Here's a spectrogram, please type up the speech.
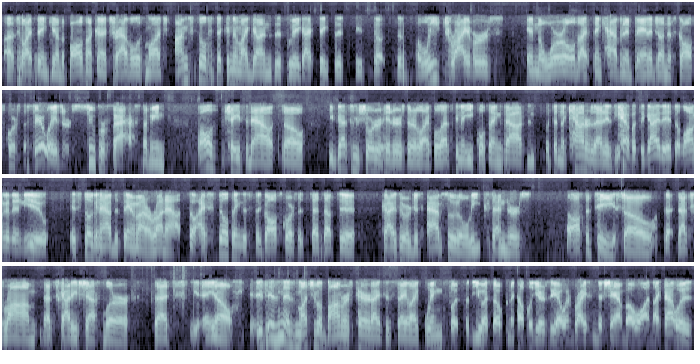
Uh, so I think you know the ball's not going to travel as much. I'm still sticking to my guns this week. I think that the the elite drivers in the world I think have an advantage on this golf course. The fairways are super fast. I mean, balls chase it out. So you've got some shorter hitters that are like, well, that's going to equal things out. But then the counter to that is, yeah, but the guy that hits it longer than you is still going to have the same amount of run out. So I still think this is a golf course that sets up to guys who are just absolute elite senders off the tee. So that, that's Rahm, that's Scotty Scheffler. That's you know, it isn't as much of a bomber's paradise as say like Winged Foot for the U.S. Open a couple of years ago when Bryson DeChambeau won. Like that was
